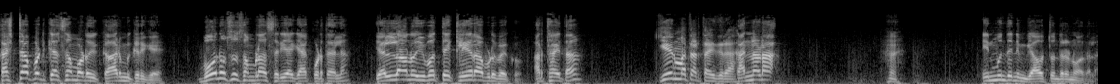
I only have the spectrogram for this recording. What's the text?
ಕಷ್ಟಪಟ್ಟು ಕೆಲಸ ಮಾಡೋ ಈ ಕಾರ್ಮಿಕರಿಗೆ ಬೋನಸ್ ಸಂಬಳ ಸರಿಯಾಗಿ ಯಾಕೆ ಕೊಡ್ತಾ ಇಲ್ಲ? ಎಲ್ಲಾನು ಇವತ್ತೇ ಕ್ಲಿಯರ್ ಆಗ್ಬಿಡ್ಬೇಕು. ಅರ್ಥ ಆಯ್ತಾ? ಏನ್ ಮಾತಾಡ್ತಾ ಇದ್ದೀರಾ? ಕನ್ನಡ. ಇನ್ ಮುಂದೆ ನಿಮ್ಗೆ ಯಾವ ತೊಂದರೆನೂ ಆಗಲ್ಲ.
